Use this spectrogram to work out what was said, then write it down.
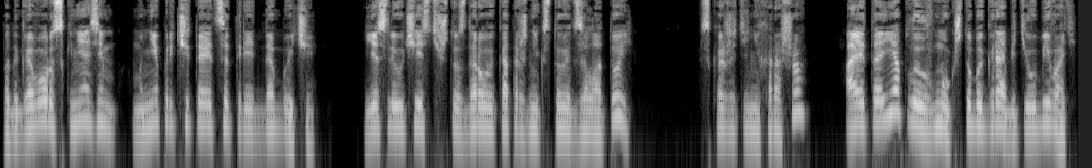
По договору с князем мне причитается треть добычи. Если учесть, что здоровый каторжник стоит золотой, скажете, нехорошо? А это я плыл в мук, чтобы грабить и убивать?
